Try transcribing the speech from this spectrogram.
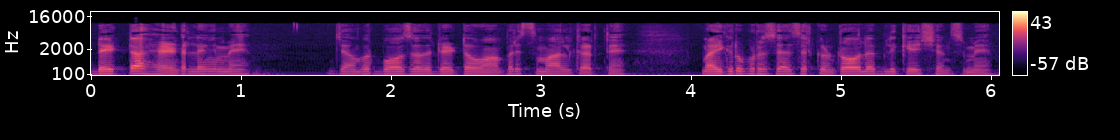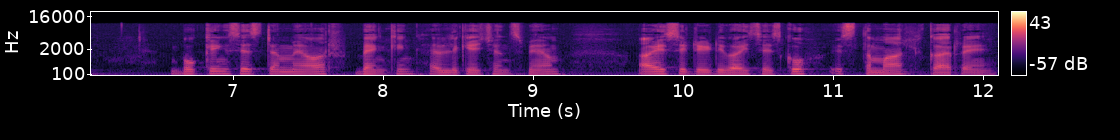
डेटा हैंडलिंग में, जहाँ पर बहुत ज़्यादा डेटा वहाँ पर इस्तेमाल करते हैं। माइक्रो प्रोसेसर कंट्रोल एप्लीकेशन में बुकिंग सिस्टम में और बैंकिंग एप्लीकेशन में हम आई सी टी डिवाइसेस को इस्तेमाल कर रहे हैं।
